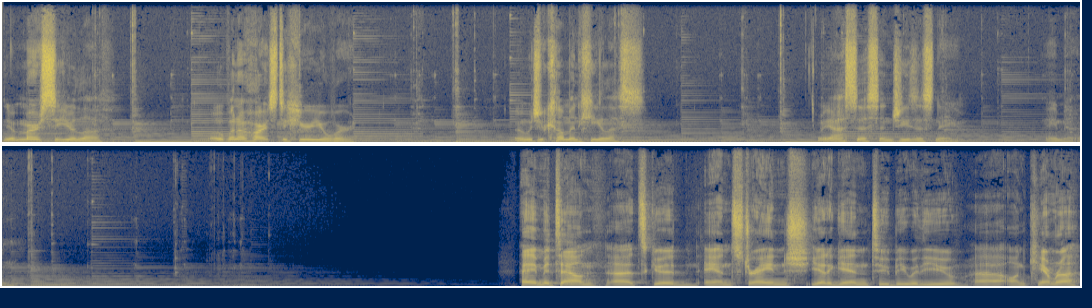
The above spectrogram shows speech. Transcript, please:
your mercy, your love? Open our hearts to hear your word. And would you come and heal us? We ask this in Jesus' name. Amen. Hey, Midtown. Uh, it's good and strange yet again to be with you uh, on camera,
